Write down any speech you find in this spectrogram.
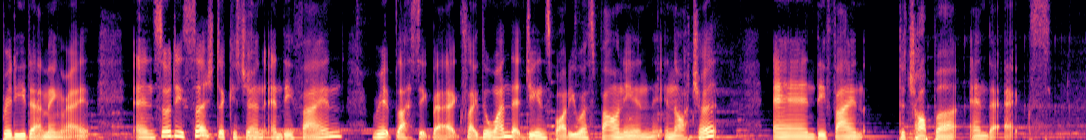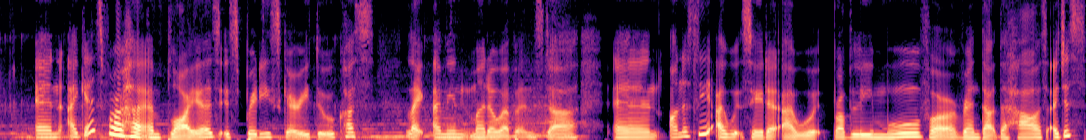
pretty damning, right? And so they search the kitchen and they find red plastic bags, like the one that Jane's body was found in in Orchard, and they find the chopper and the axe. And I guess for her employers, it's pretty scary too, cause like I mean, murder weapons, duh. And honestly, I would say that I would probably move or rent out the house. I just,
